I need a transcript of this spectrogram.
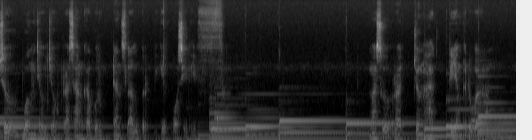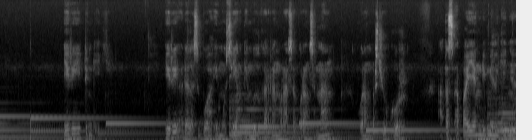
So, buang jauh-jauh prasangka buruk dan selalu berpikir positif. Masuk racun hati yang kedua. Iri dengki. Iri adalah sebuah emosi yang timbul karena merasa kurang senang, kurang bersyukur atas apa yang dimilikinya,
